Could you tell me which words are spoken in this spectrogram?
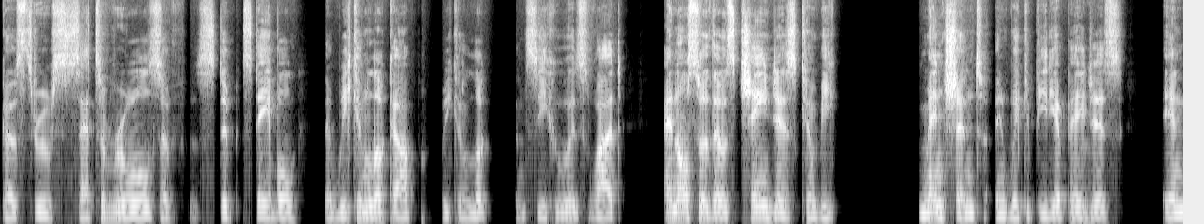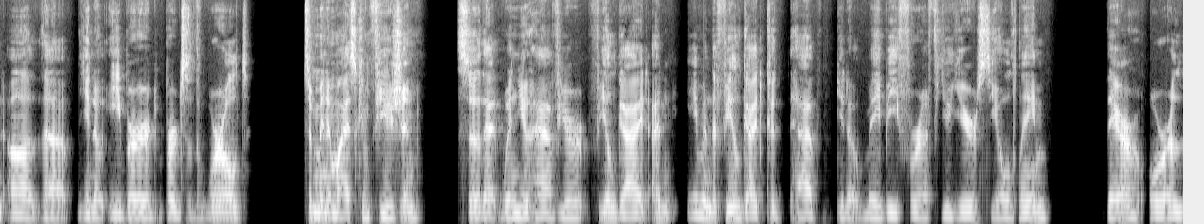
goes through sets of rules of st- stable that we can look up, we can look and see who is what, and also those changes can be mentioned in Wikipedia mm-hmm. pages, in uh, the you know eBird Birds of the World, to minimize confusion, so that when you have your field guide, and even the field guide could have you know maybe for a few years the old name there, or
